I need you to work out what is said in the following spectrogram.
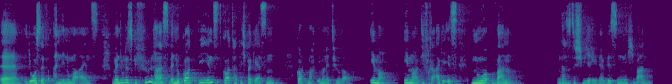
äh, Josef an die Nummer eins. Und wenn du das Gefühl hast, wenn du Gott dienst, Gott hat dich vergessen, Gott macht immer eine Türe auf. Immer. Immer. Die Frage ist nur wann. Und das ist das Schwierige. Wir wissen nicht wann.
